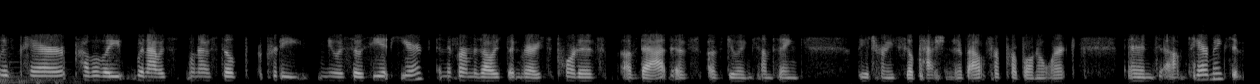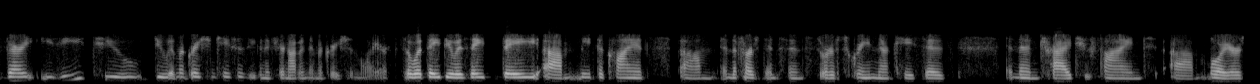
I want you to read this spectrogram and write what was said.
with PAIR probably when I was when I was still a pretty new associate here, and the firm has always been very supportive of that, of of doing something the attorneys feel passionate about for pro bono work. And um, PAIR makes it very easy to do immigration cases, even if you're not an immigration lawyer. So what they do is they they um, meet the clients um, in the first instance, sort of screen their cases, and then try to find um, lawyers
